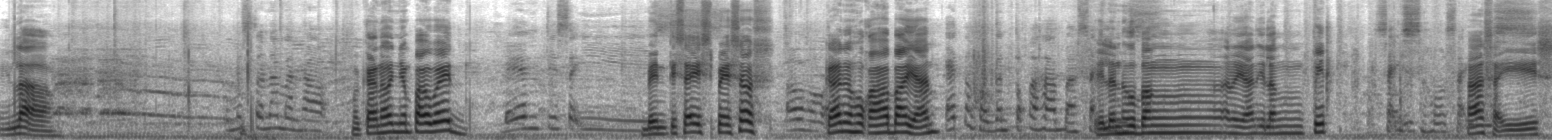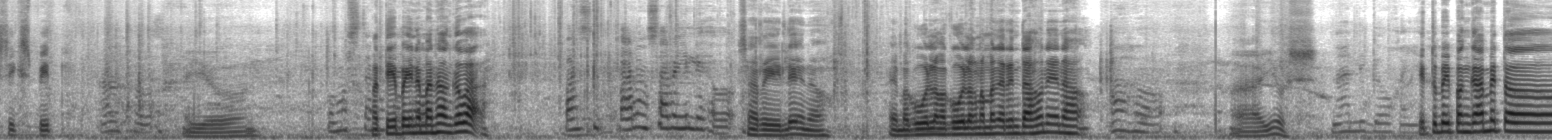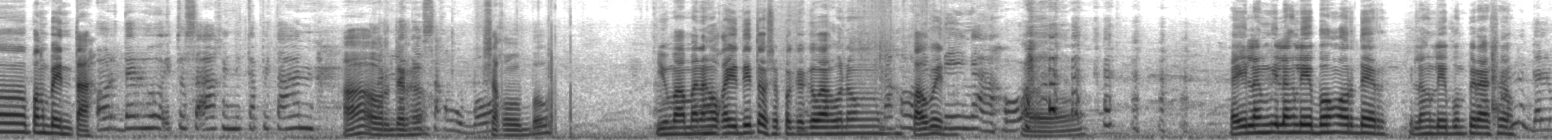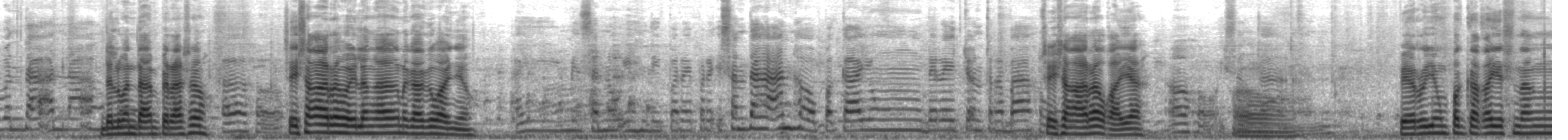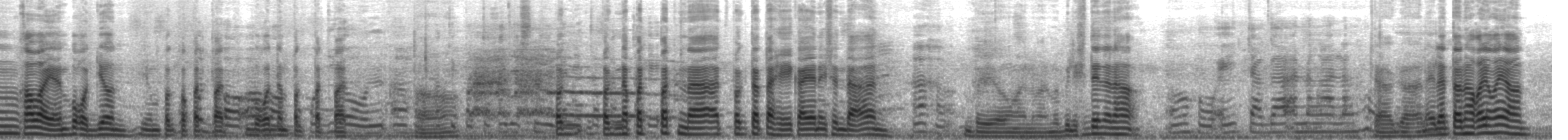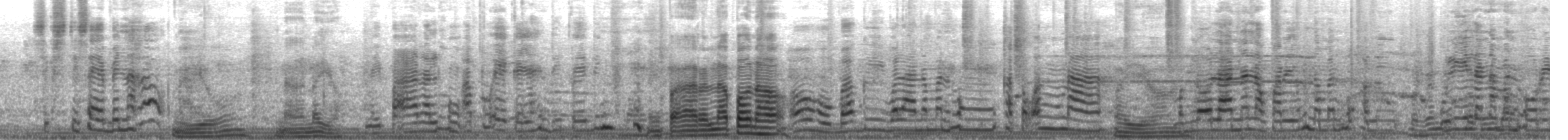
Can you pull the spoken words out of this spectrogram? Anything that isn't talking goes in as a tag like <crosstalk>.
Ayun lang. Kumusta naman ha? Magkano yung pawid? 20 sa i... 26 pesos. Oho. Kano ho kahaba yan? Eto ho, ganito kahaba. Sa Ilan ho bang, ano yan, ilang feet? Sa is ho, sa Ah, is. 6, 6 feet. Oho. Ayun. Kumusta Matibay naman ho ang gawa. Pans- parang sarili ho. Sarili, no? Eh, magulang, magulang naman na rin dahon ho. Oho. Ayos. Naligaw kayo. Ito ba'y panggamit o pangbenta? Order ho ito sa akin ni Kapitan. Ah, order ho. Sa kubo. Sa Kubo. Yumama na ho kayo dito sa paggagawa ho ng Nako, pawid. hindi nga ho. Oo. <laughs> Ay, ilang ilang libo ang order? Ilang libong piraso? Ano, dalawang daan lang. Dalawang daang piraso. Oho. Sa isang araw, ho, ilang ang nagagawa niyo? Minsan ho, eh, hindi pare-pare. Isang daan ho, pagka yung diretso ang trabaho. Sa isang araw, kaya. Oho, isang Oh. daan. Pero yung pagkakayas ng kawayan, bukod yon Yung pagpapatpat. ho, Bukod oho, ng pagpatpat. Bukod yun. Oho, Oo. pati pagkakayas ng Pag, ganito, pag napatpat na at pagtatahi, kaya na isang daan. Oho. Ba yung ano man, mabilis din ano ho. Oho, eh, tiyagaan na nga lang ho. Tiyaga. Na ilang taon ho kayo ngayon? 67 na ho. Ayun, nanay oh. May paaral hong apo eh, kaya hindi pwedeng. May paaral na po na ho. Oho, bago wala naman hong katuang na. Ayun. Maglola na lang, pareho naman ho kami. Ulila naman ho rin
